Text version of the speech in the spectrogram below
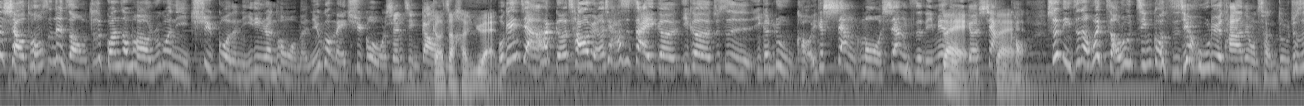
的小童是那种，就是观众朋友，如果你去过的，你一定认同我们；你如果没去过，我先警告，隔着很远。我跟你讲，他隔超远，而且他是在一个一个就是一个路口，一个巷某巷子里面的一个巷口，所以你真的会走路经过，直接忽略他的那种程度，就是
